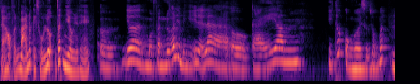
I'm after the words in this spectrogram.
Tại họ vẫn bán được cái số lượng rất nhiều như thế. Ừ như một phần nữa thì mình nghĩ đấy là ở cái um, ý thức của người sử dụng ấy. Ừ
